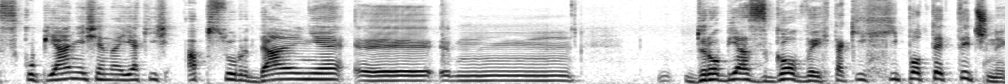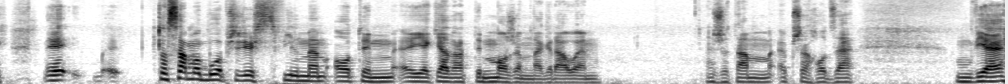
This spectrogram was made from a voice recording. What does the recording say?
Skupianie się na jakichś absurdalnie mm, drobiazgowych, takich hipotetycznych. Yy, yy, to samo było przecież z filmem o tym, jak ja nad tym morzem nagrałem, że tam przechodzę. Mówię,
